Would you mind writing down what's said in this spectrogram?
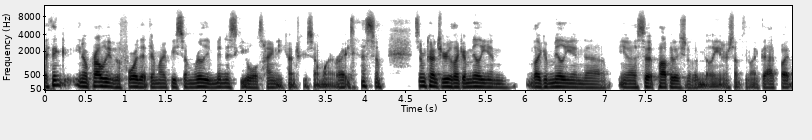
I think, you know, probably before that, there might be some really minuscule, tiny country somewhere, right? some some country with like a million, like a million, uh, you know, a population of a million or something like that. But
